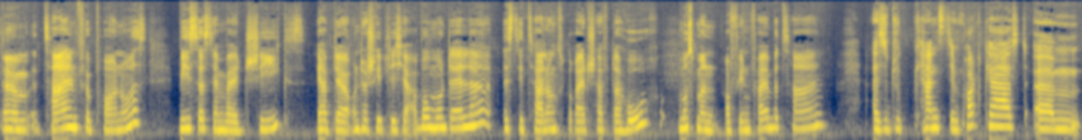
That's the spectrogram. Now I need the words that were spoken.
ähm, zahlen für Pornos. Wie ist das denn bei Cheeks? Ihr habt ja unterschiedliche Abo-Modelle. Ist die Zahlungsbereitschaft da hoch? Muss man auf jeden Fall bezahlen? Also du kannst den Podcast ähm,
